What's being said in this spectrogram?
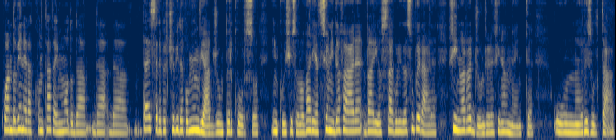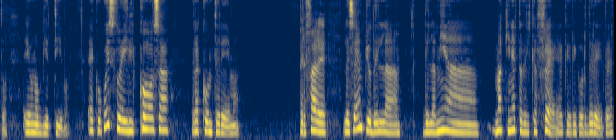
quando viene raccontata in modo da, da, da, da, essere percepita come un viaggio, un percorso in cui ci sono varie azioni da fare, vari ostacoli da superare, fino a raggiungere finalmente un risultato e un obiettivo. Ecco, questo è il cosa racconteremo. Per fare l'esempio della, della mia macchinetta del caffè, eh, che ricorderete,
